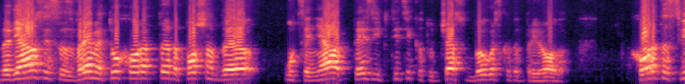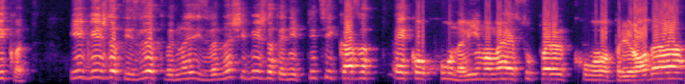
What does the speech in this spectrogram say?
надявам се с времето хората да почнат да оценяват тези птици като част от българската природа. Хората свикват и виждат, излизат изведнъж и виждат едни птици и казват, е колко хубаво, нали, имаме супер хубава природа,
